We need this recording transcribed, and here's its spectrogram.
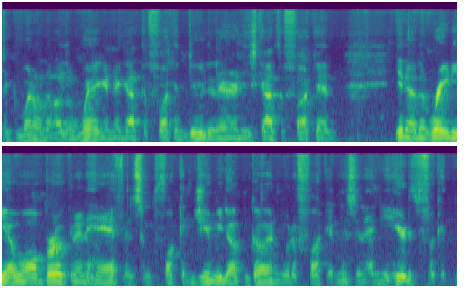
like went on the other wing and they got the fucking dude in there and he's got the fucking you know the radio all broken in half and some fucking jimmied up gun with a fucking this and, and you hear this fucking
